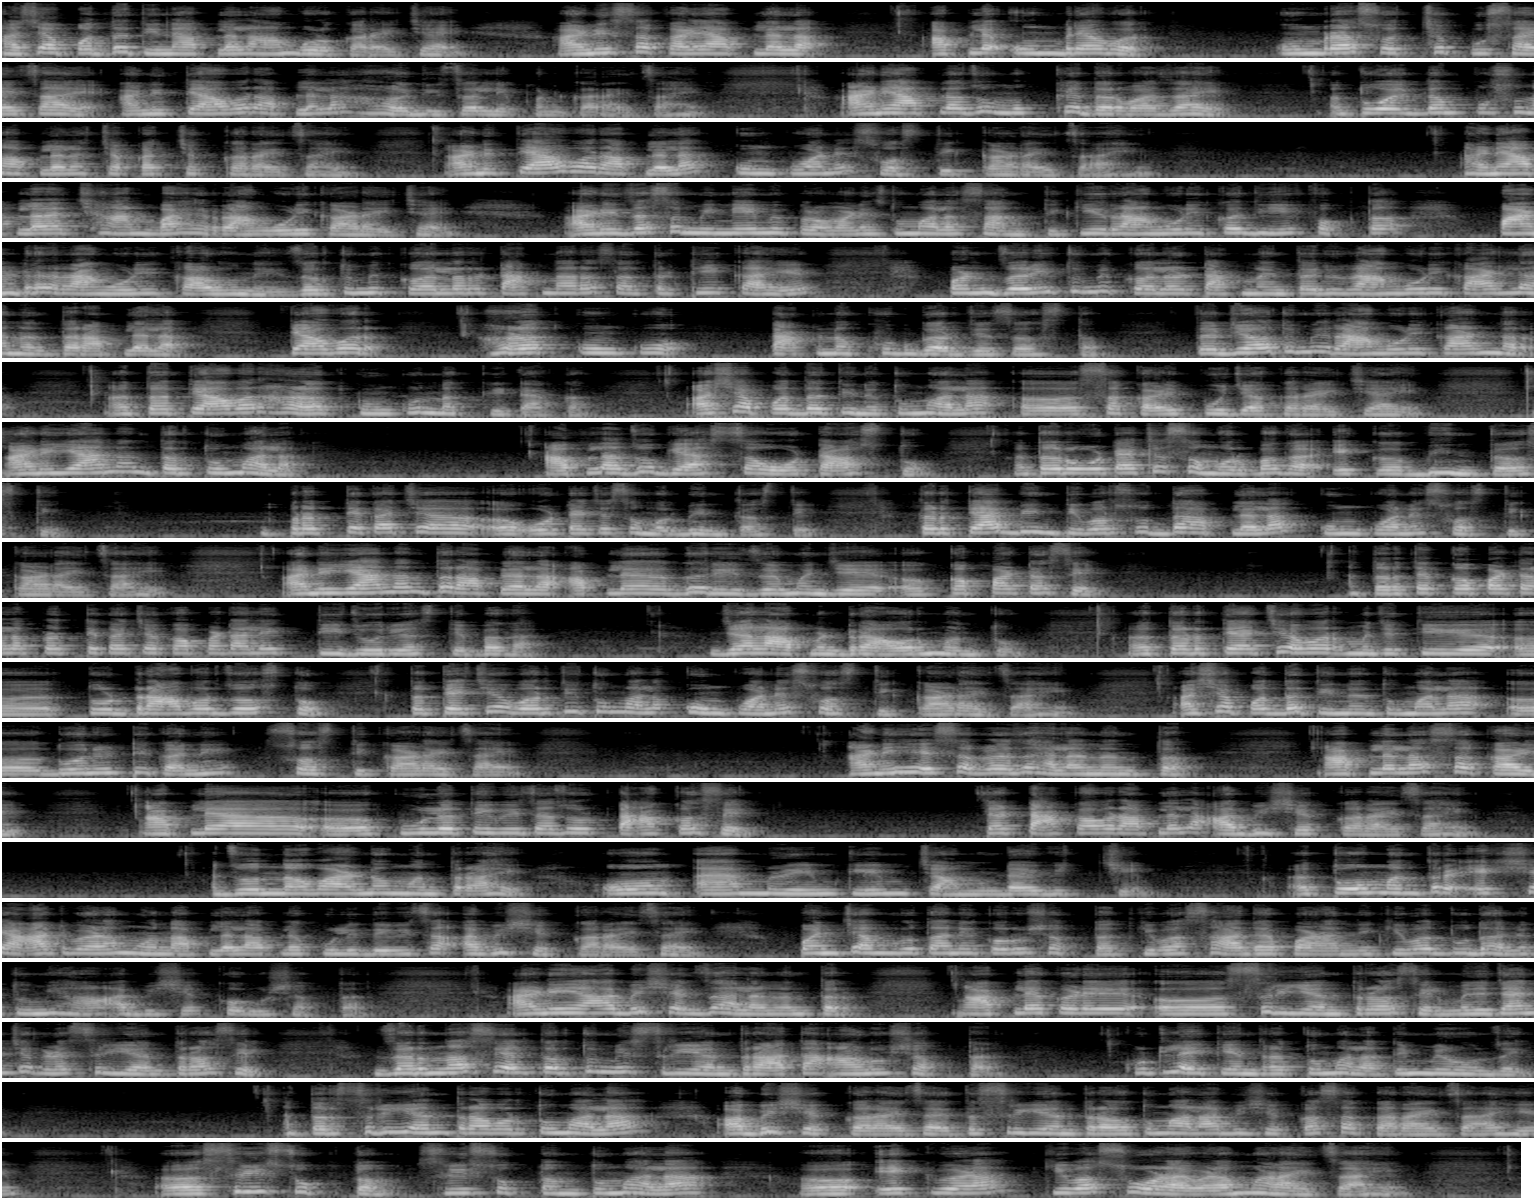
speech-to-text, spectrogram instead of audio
अशा पद्धतीने आपल्याला आंघोळ करायची आहे. आणि सकाळी आपल्याला आपल्या उंबऱ्यावर उंबरा स्वच्छ पुसायचा आहे आणि त्यावर आपल्याला हळदीचं लेपन करायचं आहे. आणि आपला जो मुख्य दरवाजा आहे तो एकदम पुसून आपल्याला चकाचक करायचा आहे. आणि त्यावर आपल्याला कुंकवाने स्वस्तिक काढायचं आहे. आणि आपल्याला छान बाहेर रांगोळी काढायची आहे. आणि जसं मी नेहमीप्रमाणे तुम्हाला सांगते की रांगोळी कधी फक्त पांढऱ्या रांगोळी काढू नये. जर तुम्ही कलर टाकणार असाल तर ठीक आहे. पण जरी तुम्ही कलर टाकणार तरी रांगोळी काढल्यानंतर आपल्याला त्यावर हळद कुंकू टाकणं खूप गरजेचं असतं. तर जेव्हा तुम्ही रांगोळी काढणार तर त्यावर हळद कुंकू नक्की टाका. अशा पद्धतीने तुम्हाला सकाळी पूजा करायची आहे. आणि यानंतर तुम्हाला आपला जो गॅसचा ओटा असतो तर ओट्याच्या समोर बघा एक भिंत असते. प्रत्येकाच्या ओट्याच्या समोर भिंत असते. तर त्या भिंतीवर सुद्धा आपल्याला कुंकवाने स्वस्तिक काढायचं आहे. आणि यानंतर आपल्याला आपल्या घरी जे म्हणजे कपाट असेल तर त्या कपाटाला प्रत्येकाच्या कपाटाला एक तिजोरी असते बघा ज्याला आपण ड्रावर म्हणतो. तर त्याच्यावर म्हणजे ती तो ड्रावर जो असतो तर त्याच्यावरती तुम्हाला कुंकवाने स्वस्तिक काढायचं आहे. अशा पद्धतीने तुम्हाला दोन्ही ठिकाणी स्वस्तिक काढायचं आहे. आणि हे सगळं झाल्यानंतर आपल्याला सकाळी आपल्या कुलदेवीचा जो टाक असेल त्या टाकावर आपल्याला अभिषेक करायचा आहे. जो नवार्ण मंत्र आहे ओम ॲम ह्रीम क्लीम चामुंडा विच्चे. तो मंत्र एकशे आठ वेळा म्हणून आपल्याला आपल्या कुलदेवीचा अभिषेक करायचा आहे. पंचामृताने करू शकतात किंवा साध्या पाण्याने किंवा दुधाने तुम्ही हा अभिषेक करू शकतात. आणि अभिषेक झाल्यानंतर आपल्याकडे श्रीयंत्र असेल म्हणजे ज्यांच्याकडे श्रीयंत्र असेल जर नसेल तर तुम्ही श्रीयंत्र आता आणू शकतात. कुठल्याही केंद्रात तुम्हाला ते मिळून जाईल. तर श्रीयंत्रावर तुम्हाला अभिषेक करायचा आहे. तर श्रीयंत्रावर तुम्हाला अभिषेक कसा करायचा आहे? श्रीसुक्तम. श्रीसुक्तम तुम्हाला एक वेळा किंवा सोळा वेळा म्हणायचं आहे.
